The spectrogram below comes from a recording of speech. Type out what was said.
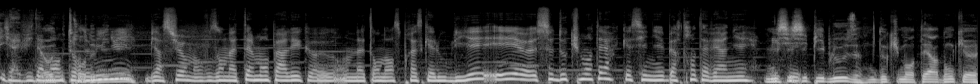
il y a évidemment Autour, de, minuit, bien sûr, mais on vous en a tellement parlé qu'on a tendance presque à l'oublier. Et ce documentaire qu'a signé Bertrand Tavernier. Mississippi Blues, documentaire donc euh,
